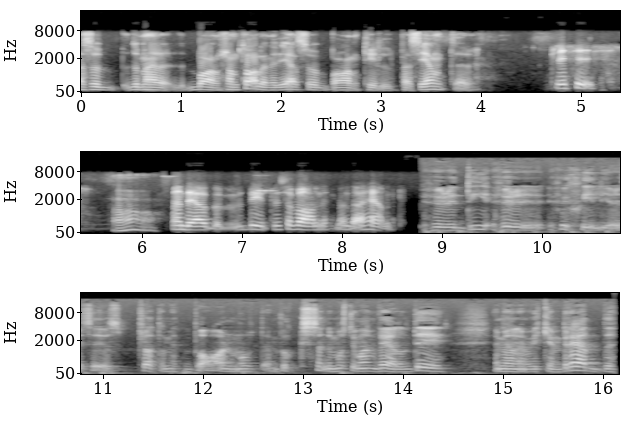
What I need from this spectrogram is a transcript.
alltså de här barnsamtalen, är det alltså barn till patienter? Precis. Aha. Men det, är, det är inte så vanligt men det har hänt. Hur, är det, hur, hur skiljer det sig att prata med ett barn mot en vuxen? Det måste ju vara en väldig, jag menar vilken bredd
